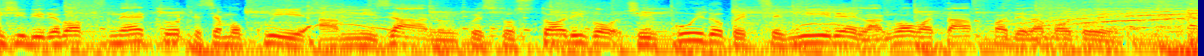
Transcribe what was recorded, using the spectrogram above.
amici di Revox Network, siamo qui a Misano in questo storico circuito per seguire la nuova tappa della Moto E.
